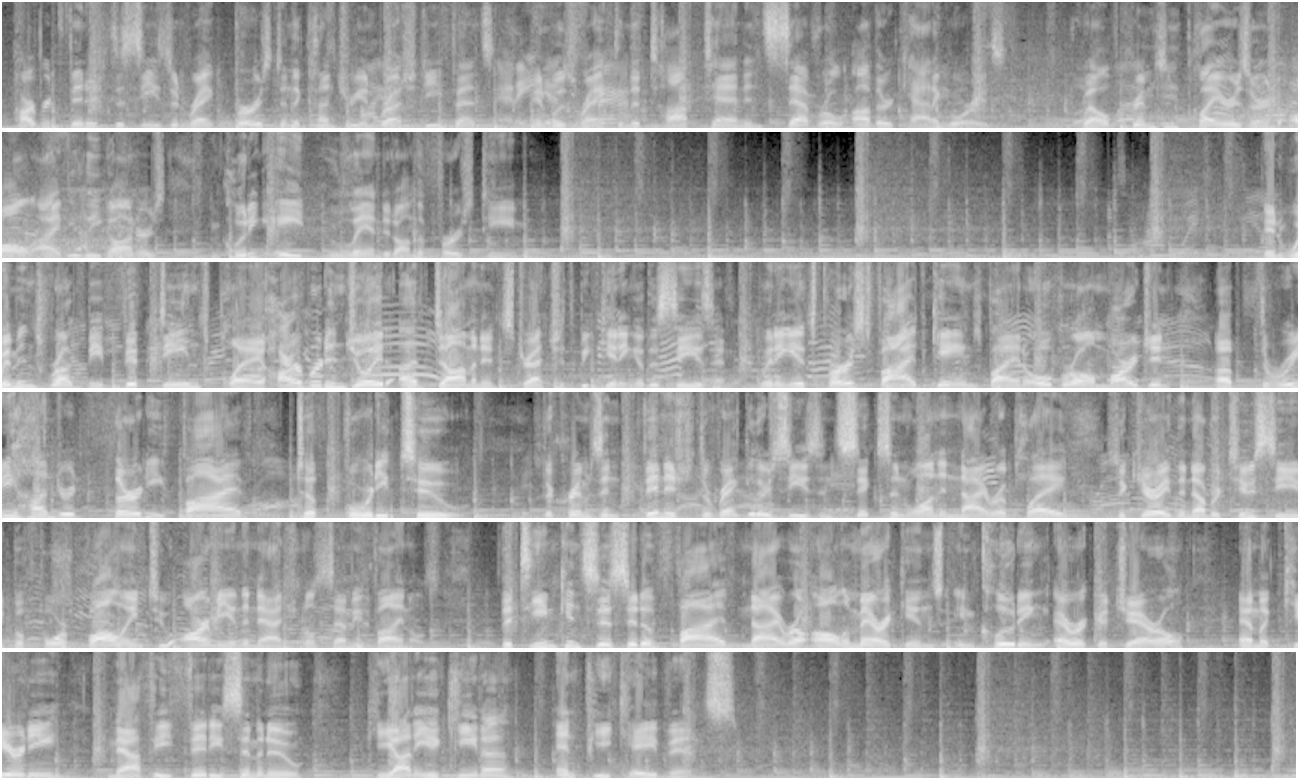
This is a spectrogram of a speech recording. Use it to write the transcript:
Harvard finished the season ranked first in the country in rush defense and was ranked in the top 10 in several other categories. 12 Crimson players earned all Ivy League honors, including eight who landed on the first team. In women's rugby 15s play, Harvard enjoyed a dominant stretch at the beginning of the season, winning its first five games by an overall margin of 335 to 42. The Crimson finished the regular season 6 and 1 in NIRA play, securing the number 2 seed before falling to Army in the national semifinals. The team consisted of five NIRA All Americans, including Erica Jarrell, Emma Kearney, Nafi Fidi Simonu, Kiani Akina, and PK Vince.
